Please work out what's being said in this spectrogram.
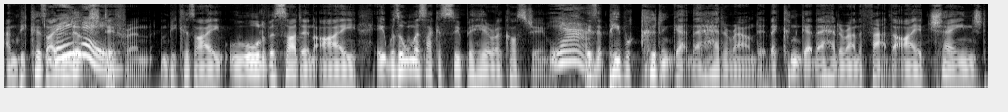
And because I Really? looked different, and because I, all of a sudden, I, it was almost like a superhero costume. Yeah. Is that people couldn't get their head around it. They couldn't get their head around the fact that I had changed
